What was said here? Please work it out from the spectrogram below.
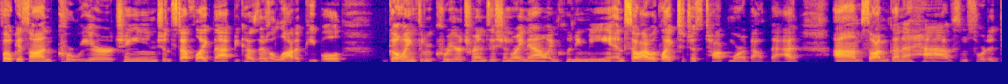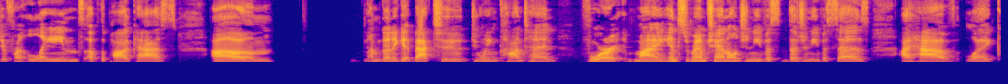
focus on career change and stuff like that because there's a lot of people going through career transition right now, including me. And so I would like to just talk more about that. Um, so I'm going to have some sort of different lanes of the podcast. Um, I'm going to get back to doing content for my Instagram channel, Geneva, the Geneva Says. I have like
